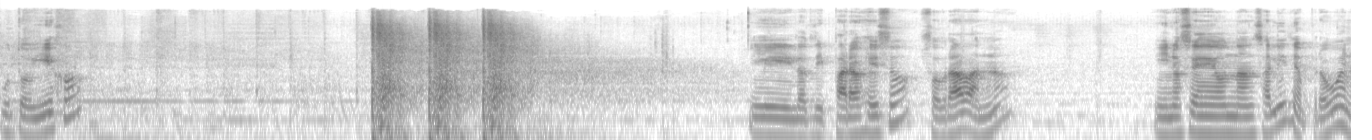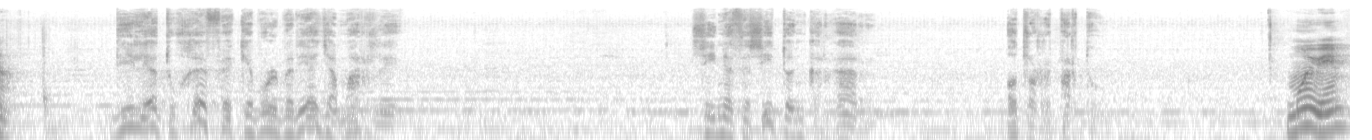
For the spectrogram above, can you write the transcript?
Puto viejo. Y los disparos eso sobraban, ¿no? Y no sé de dónde han salido, pero bueno. Dile a tu jefe que volveré a llamarle si necesito encargar otro reparto. Muy bien.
